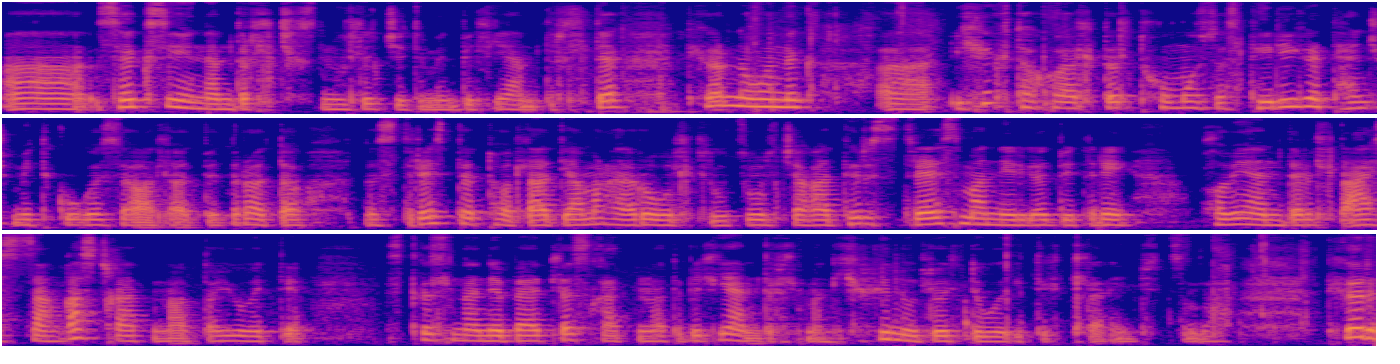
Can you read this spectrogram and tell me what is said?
а сексийн амьдрал ч гэсэн нөлөөж идэм юм бэлгийн амьдрал те. Тэгэхээр нөгөө нэг ихэнх тохиолдолд хүмүүс бас тэрийгэ таньж мэдгүйгээсээ болоод бид нар одоо стресстэй тулаад ямар хариу үйлдэл үзүүлж байгаа тэр стресс маань нэргээд бидний хувийн амьдралд ааш зангаас ч гадна одоо юу гэдэг сэтгэл санааны байдлаас гадна одоо бэлгийн амьдралд маань хэрхэн нөлөөлдөг вэ гэдэг талаар хэмжсэн байна. Тэгэхээр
